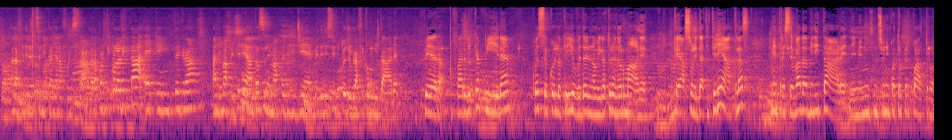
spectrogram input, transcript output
alla Federazione Italiana Fuoristrada. La particolarità è che integra alle mappe Teleatlas le mappe dell'IGM, dell'Istituto Geografico Militare. Per farvi capire, questo è quello che io vedrei nel navigatore normale che ha solo i dati Teleatlas, mentre se vado ad abilitare nel menu funzioni 4x4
